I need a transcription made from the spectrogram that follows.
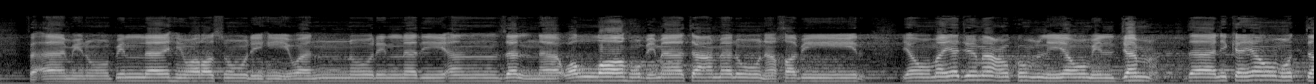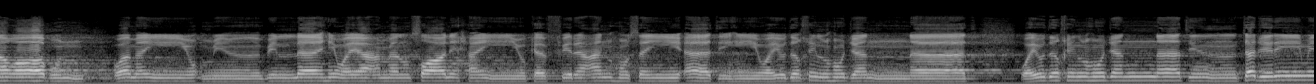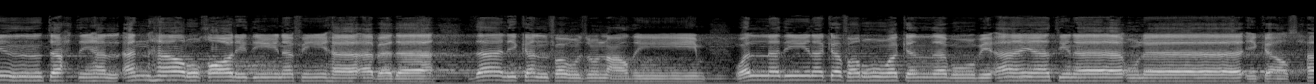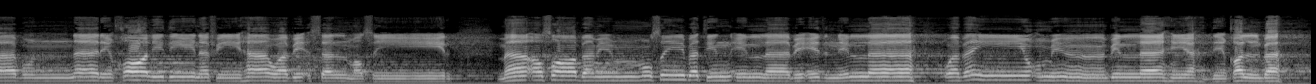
فآمنوا بالله ورسوله والنور الذي أنزلنا والله بما تعملون خبير يوم يجمعكم ليوم الجمع ذلك يوم التغاب ومن يؤمن بالله ويعمل صالحا يكفر عنه سيئاته ويدخله جنات ويدخله جنات تجري من تحتها الأنهار خالدين فيها أبدا. ذلك الفوز العظيم. والذين كفروا وكذبوا بآياتنا أولئك أصحاب النار خالدين فيها وبئس المصير. ما أصاب من مصيبة إلا بإذن الله ومن يؤمن بالله يهد قلبه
